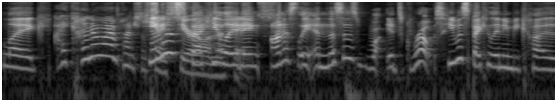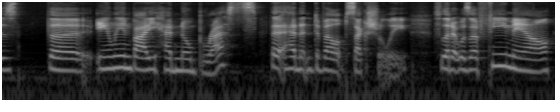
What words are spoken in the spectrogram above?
Like I kind of want to punch this he was the speculating honestly and this is what it's gross he was speculating because the alien body had no breasts that it hadn't developed sexually so that it was a female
